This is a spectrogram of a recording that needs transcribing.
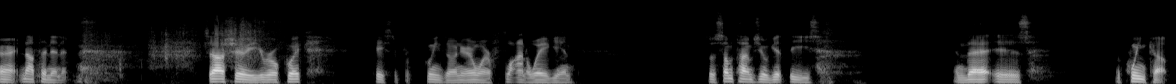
All right, nothing in it. So I'll show you real quick case the queen's on here. I don't want her flying away again. So sometimes you'll get these, and that is a queen cup.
